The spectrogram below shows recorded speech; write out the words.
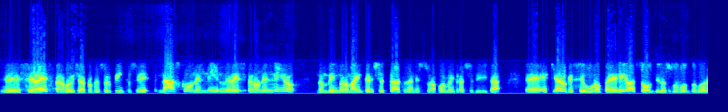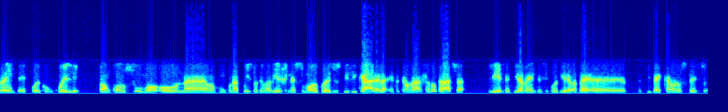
eh, se restano, come diceva il professor Pinto, se nascono nel nero e restano nel nero non vengono mai intercettate da nessuna forma di tracciabilità. Eh, è chiaro che se uno eleva soldi dal suo conto corrente e poi con quelli fa un consumo o un, eh, un, un acquisto che non riesce in nessun modo poi a giustificare perché non ha lasciato traccia, lì effettivamente si può dire vabbè eh, ti beccano lo stesso.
